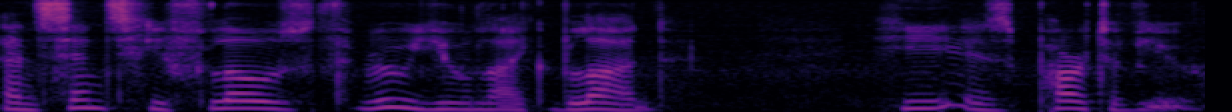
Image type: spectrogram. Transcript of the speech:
And since he flows through you like blood, he is part of you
